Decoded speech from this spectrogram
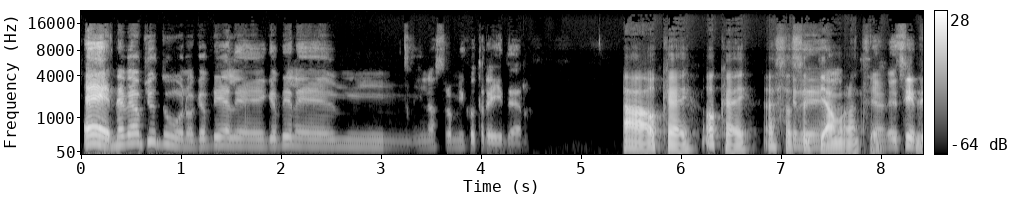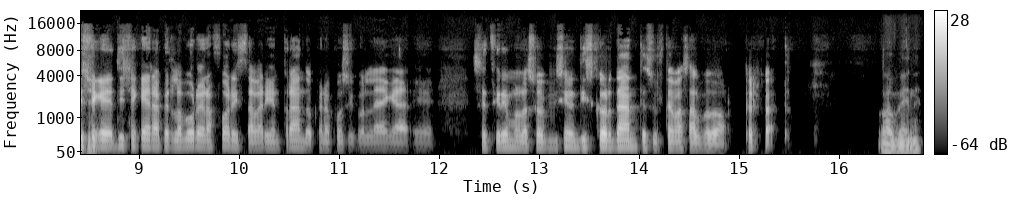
eh, ne abbiamo più d'uno, Gabriele Gabriele, mhmm, il nostro amico trader. Ah okay, okay. Adesso Quindi sentiamolo anzi. eh, sì, dice che dice che era per lavoro, era fuori, stava rientrando, appena poi si collega e sentiremo la sua visione discordante sul tema Salvador. Perfetto. Va bene.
